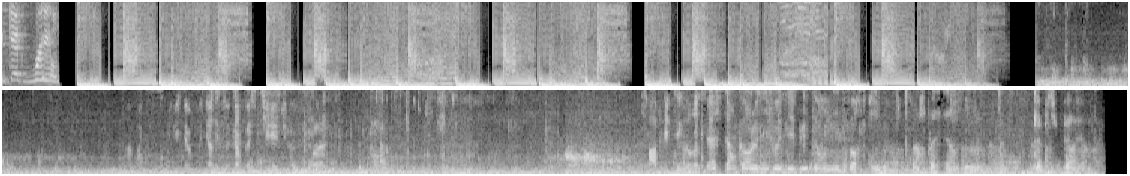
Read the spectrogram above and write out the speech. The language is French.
to get real. Après, c'est une vidéo, faut dire des trucs un peu stylés, tu vois. Ouais. Euh, ah, puis grosse. Là, c'est encore le niveau de débutant de Need for Speed. On va repasser un peu cap supérieur.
